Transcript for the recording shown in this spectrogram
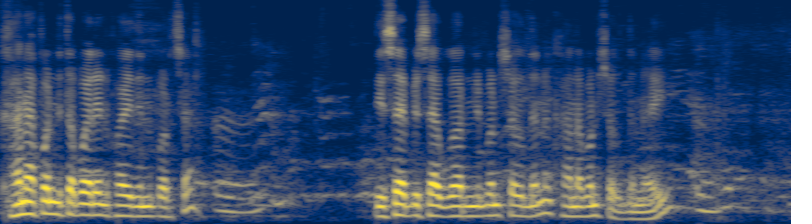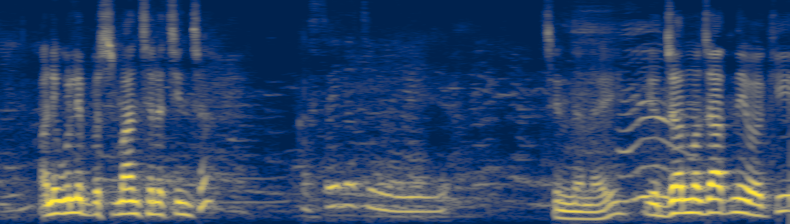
खाना पनि तपाईँले नै खुवाइदिनुपर्छ? दिसा पिसाब गर्ने पनि सक्दैन खाना पनि सक्दैन है। अनि उसले मान्छेलाई चिन्छ? कसैले चिन्दैन है। यो जन्मजात नै हो कि?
